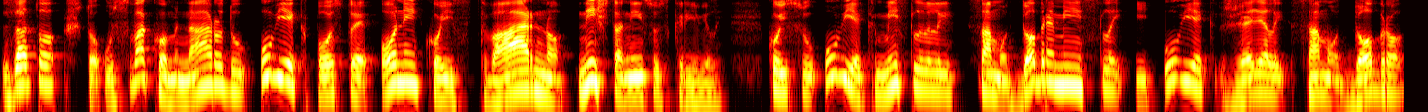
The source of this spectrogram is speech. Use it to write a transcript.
Zato što u svakom narodu uvijek postoje oni koji stvarno ništa nisu skrivili, koji su uvijek mislili samo dobre misli i uvijek željeli samo dobro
